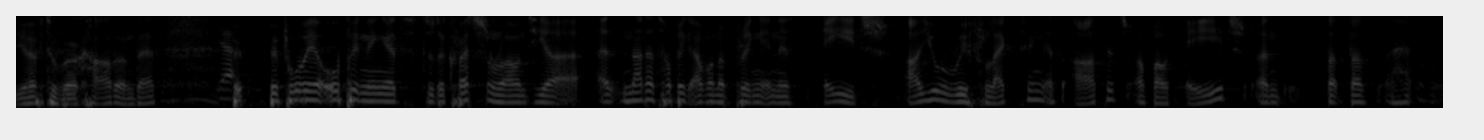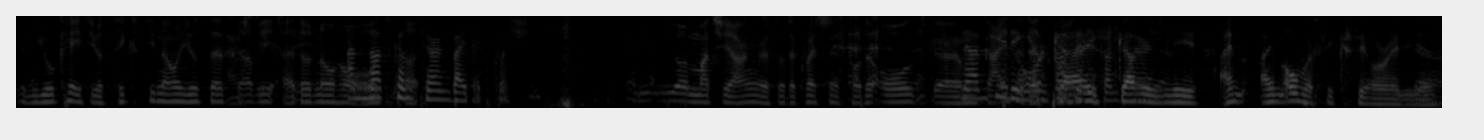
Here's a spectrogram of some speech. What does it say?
you have to work hard on that. Yeah. Be- before we are opening it to the question round here, uh, another topic I want to bring in is age. Are you reflecting as artists about age? And that does, your case, you're 60 now. You said, I'm Gabi. I don't know how I'm old. not uh, concerned by that question. y- you're much younger, so the question is for the old um, No, I'm guys. kidding, I'm Old guys group. coming concerned. me. I'm I'm over 60 already. Yeah. Yes.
